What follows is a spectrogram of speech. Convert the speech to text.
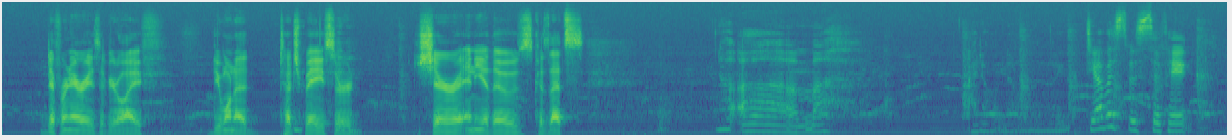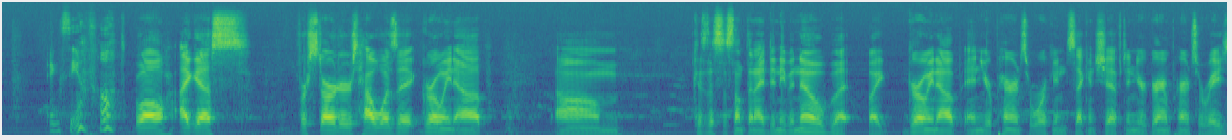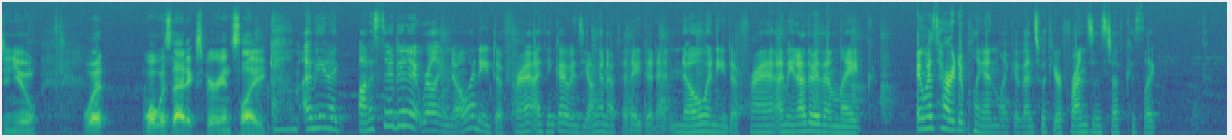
different areas of your life. Do you want to touch base or share any of those? Because that's Um, I don't know. Do you have a specific example? Well, I guess for starters, how was it growing up? Because this is something I didn't even know, but like growing up and your parents were working second shift and your grandparents are raising you, what what was that experience like? Um, I mean, I honestly didn't really know any different. I think I was young enough that I didn't know any different. I mean, other than like, it was hard to plan like events with your friends and stuff because like,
